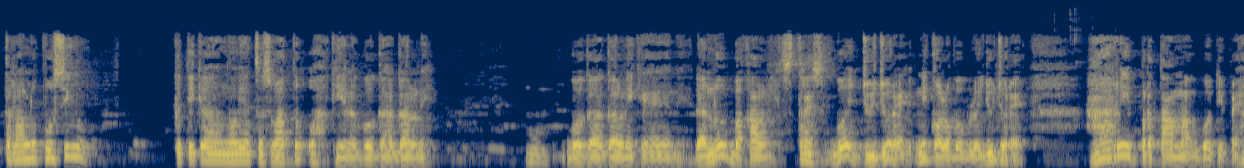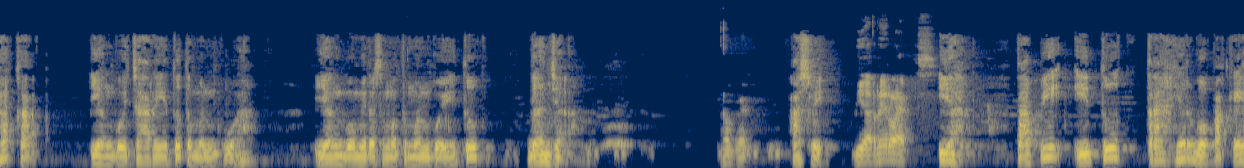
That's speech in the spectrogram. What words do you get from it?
Terlalu pusing ketika ngelihat sesuatu, wah gila gue gagal nih Hmm. gue gagal nih kayaknya nih dan lu bakal stres gue jujur ya ini kalau gue boleh jujur ya hari pertama gue di PHK yang gue cari itu temen gue yang gue minta sama temen gue itu ganja Oke. asli Biar relax. iya tapi itu terakhir gue pakai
